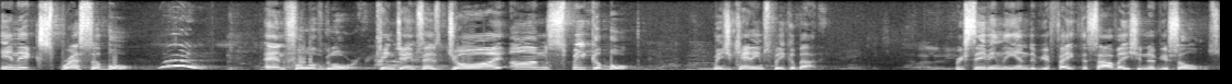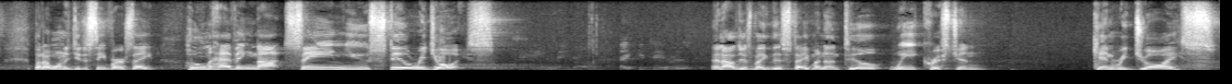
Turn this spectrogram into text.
inexpressible and full of glory. King James says, joy unspeakable. Means you can't even speak about it. Receiving the end of your faith, the salvation of your souls. But I wanted you to see verse 8 Whom having not seen, you still rejoice. Thank you, Jesus. And I'll just make this statement until we, Christian, can rejoice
